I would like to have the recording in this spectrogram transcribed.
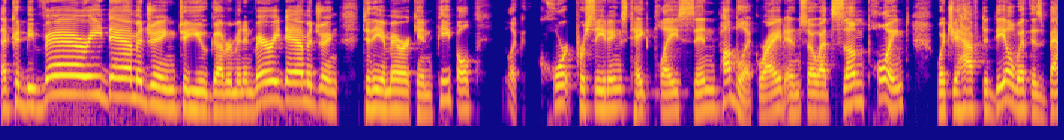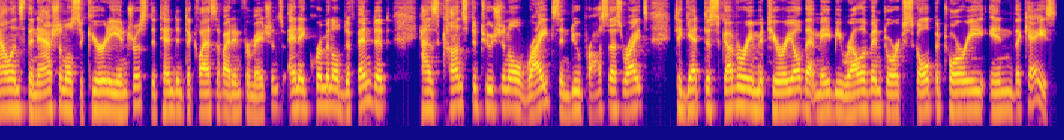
that could be very damaging to you, government, and very damaging to the American people. Look, court proceedings take place in public, right? And so at some point, what you have to deal with is balance the national security interest attendant to classified information, and a criminal defendant has constitutional rights and due process rights to get discovery material that may be relevant or exculpatory in the case.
